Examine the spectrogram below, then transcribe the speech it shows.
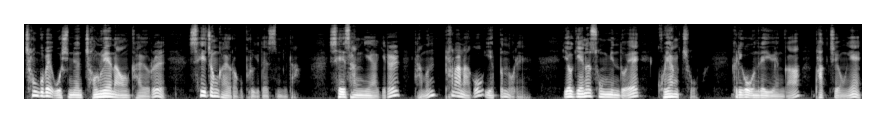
1950년 전후에 나온 가요를 세정가요라고 부르기도 했습니다. 세상 이야기를 담은 편안하고 예쁜 노래. 여기에는 송민도의 고향초, 그리고 오늘의 유행가 박재용의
